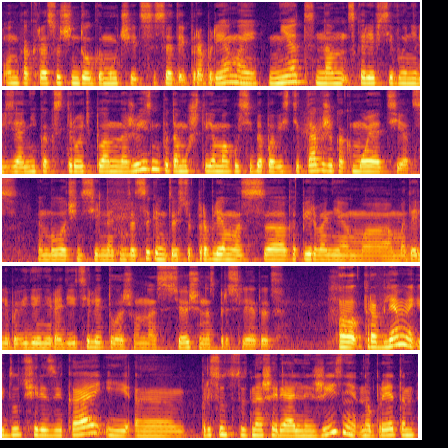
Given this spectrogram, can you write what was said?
он как раз очень долго мучается с этой проблемой. Нет, нам, скорее всего, нельзя никак строить план на жизнь, потому что я могу себя повести так же, как мой отец. Он был очень сильно этим зациклен. То есть вот проблема с копированием а, модели поведения родителей тоже у нас все еще нас преследует. Э, проблемы идут через века и э, присутствуют в нашей реальной жизни, но при этом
